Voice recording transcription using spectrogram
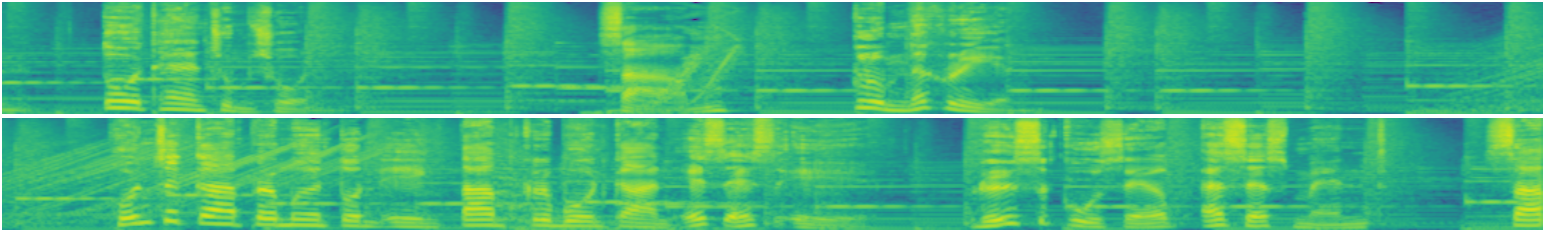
น ตัวแทนชุมชน 3. กลุ่มนักเรียน ผลจากการประเมินตนเองตามกระบวนการ SSA หรือ School Self Assessment สา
